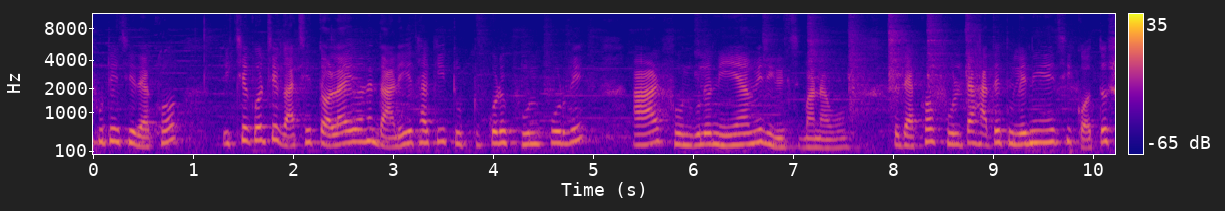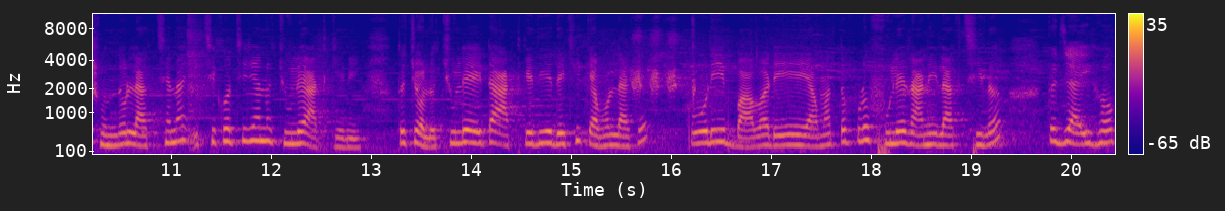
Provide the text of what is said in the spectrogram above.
ফুটেছে দেখো। ইচ্ছে করছে গাছের তলায় মানে দাঁড়িয়ে থাকি, টুকটুক করে ফুল পড়বে, আর ফুলগুলো নিয়ে আমি রিলস বানাবো। তো দেখো, ফুলটা হাতে তুলে নিয়েছি, কত সুন্দর লাগছে না? ইচ্ছে করছি যেন চুলে আটকে নিই। তো চলো, চুলে এটা আটকে দিয়ে দেখি কেমন লাগে। ওরে বাবা রে, আমার তো পুরো ফুলের রানী লাগছিল। তো যাই হোক,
